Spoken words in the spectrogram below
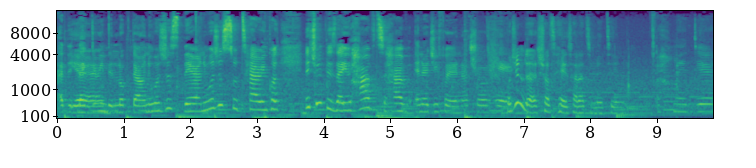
at the, Yeah. like during the lockdown it was just there and it was just so tiring because the truth is that you have to have energy for your natural hair But you know that short hair is harder to maintain. oh, my dear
